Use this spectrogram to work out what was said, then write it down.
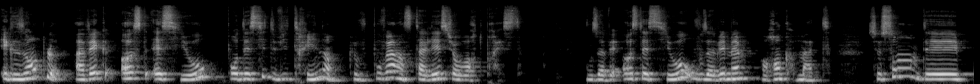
Exemple avec Host SEO pour des sites vitrines que vous pouvez installer sur WordPress. Vous avez Host SEO ou vous avez même Rank Math. Ce sont des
